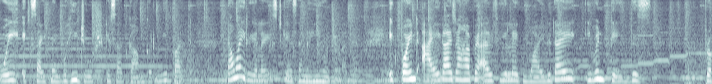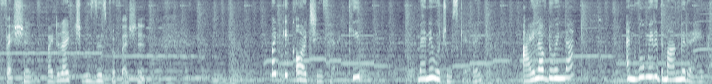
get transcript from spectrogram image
वही एक्साइटमेंट वही जोश के साथ काम करूँगी बट नाउ आई रियलाइज़ कि ऐसा नहीं होने वाला है। एक पॉइंट आएगा जहाँ पे I feel like why did I even take this profession why did I choose this profession but एक और चीज़ है कि मैंने वो चूज़ किया right I love doing that and वो मेरे दिमाग में रहेगा।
